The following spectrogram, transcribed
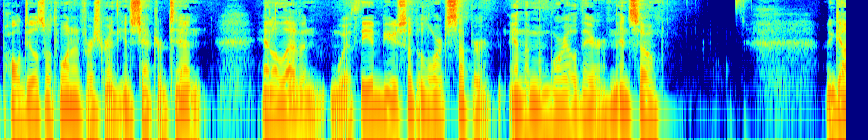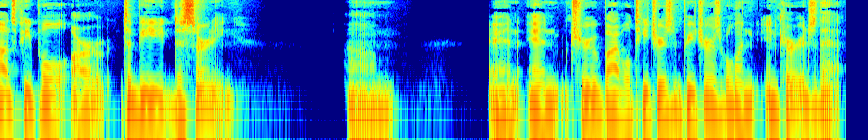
Paul deals with one in 1 Corinthians chapter 10 and 11 with the abuse of the Lord's Supper and the memorial there. And so God's people are to be discerning. Um, and and true Bible teachers and preachers will in, encourage that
